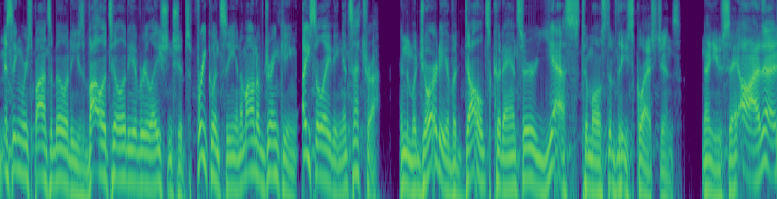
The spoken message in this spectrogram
missing responsibilities, volatility of relationships, frequency and amount of drinking, isolating, etc. And the majority of adults could answer yes to most of these questions. Now you say, oh,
